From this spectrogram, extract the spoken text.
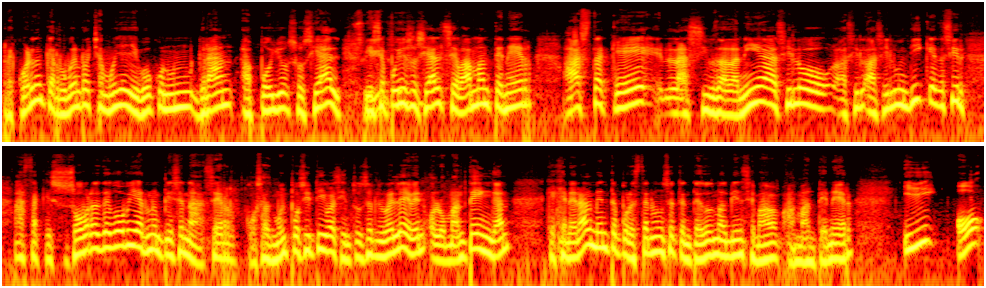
Recuerden que Rubén Rocha Moya llegó con un gran apoyo social y ese apoyo social se va a mantener hasta que la ciudadanía así lo, así, así lo indique, es decir, hasta que sus obras de gobierno empiecen a hacer cosas muy positivas y entonces lo eleven o lo mantengan, que generalmente por estar en un 72 más bien se va a mantener y o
